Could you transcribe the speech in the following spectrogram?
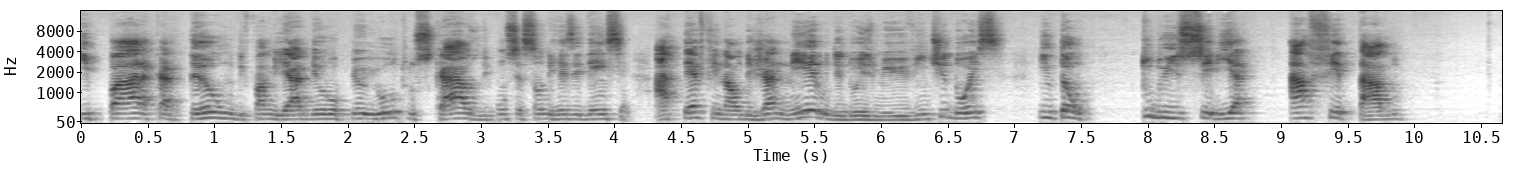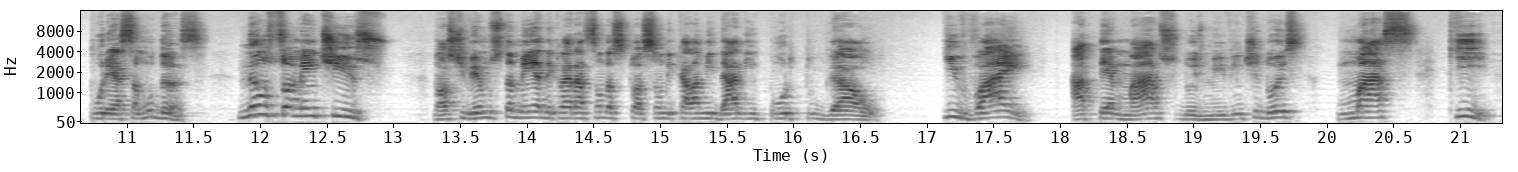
e para cartão de familiar de europeu e outros casos de concessão de residência até final de janeiro de 2022. Então, tudo isso seria afetado por essa mudança. Não somente isso, nós tivemos também a declaração da situação de calamidade em Portugal, que vai até março de 2022, mas que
